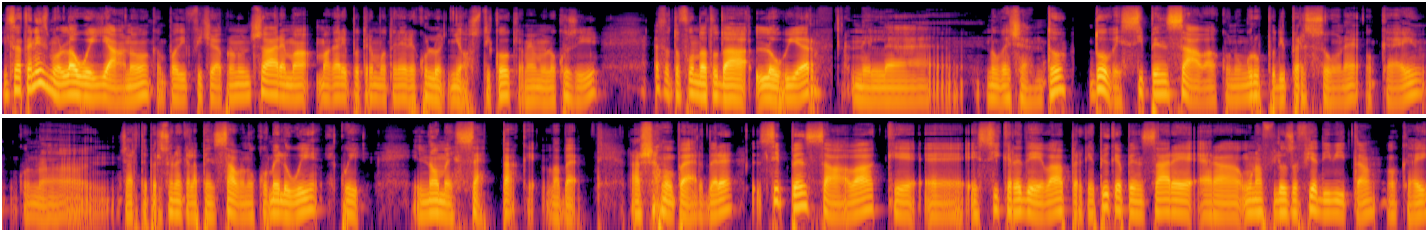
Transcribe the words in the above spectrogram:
Il satanismo laweyano, che è un po' difficile da pronunciare, ma magari potremmo tenere quello gnostico, chiamiamolo così, è stato fondato da Lowier nel Novecento, dove si pensava con un gruppo di persone, ok, con una, certe persone che la pensavano come lui, e qui il nome è setta, che vabbè, lasciamo perdere, si pensava che, eh, e si credeva, perché più che pensare era una filosofia di vita, ok,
